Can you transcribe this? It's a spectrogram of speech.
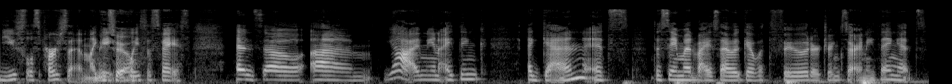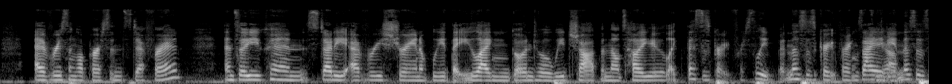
useless person, like Me a too. waste of space. And so, um, yeah, I mean, I think again, it's the same advice I would give with food or drinks or anything. It's every single person's different. And so you can study every strain of weed that you like and go into a weed shop and they'll tell you like this is great for sleep and this is great for anxiety and this is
